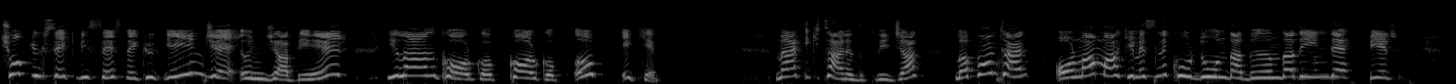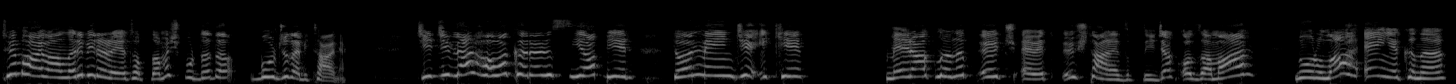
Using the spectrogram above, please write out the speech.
çok yüksek bir sesle kükreyince önce bir, yılan korkup korkup up iki. Mert iki tane zıplayacak. La Fontaine orman mahkemesini kurduğunda dığında dinde bir. Tüm hayvanları bir araya toplamış. Burada da Burcu da bir tane. Civcivler hava kararısıya bir. Dönmeyince iki. Meraklanıp üç. Evet üç tane zıplayacak. O zaman Nurullah en yakını.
